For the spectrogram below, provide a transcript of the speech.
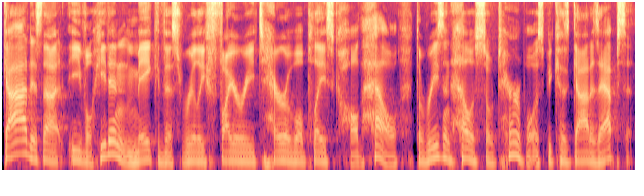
God is not evil. He didn't make this really fiery, terrible place called hell. The reason hell is so terrible is because God is absent.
